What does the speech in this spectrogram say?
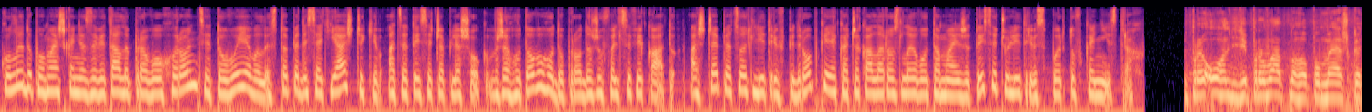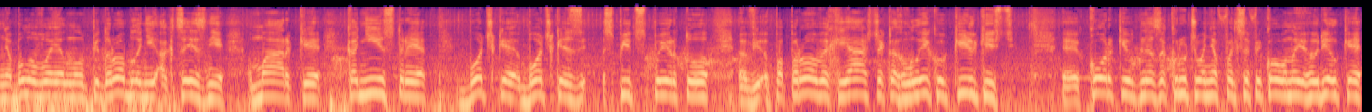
Коли до помешкання завітали правоохоронці, то виявили 150 ящиків, а це тисяча пляшок, вже готового до продажу фальсифікату, а ще 500 літрів підробки, яка чекала розливу, та майже тисячу літрів спирту в каністрах. При огляді приватного помешкання було виявлено підроблені акцизні марки, каністри, бочки, бочки з-під спирту, в паперових ящиках велику кількість е, корків для закручування фальсифікованої горілки,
